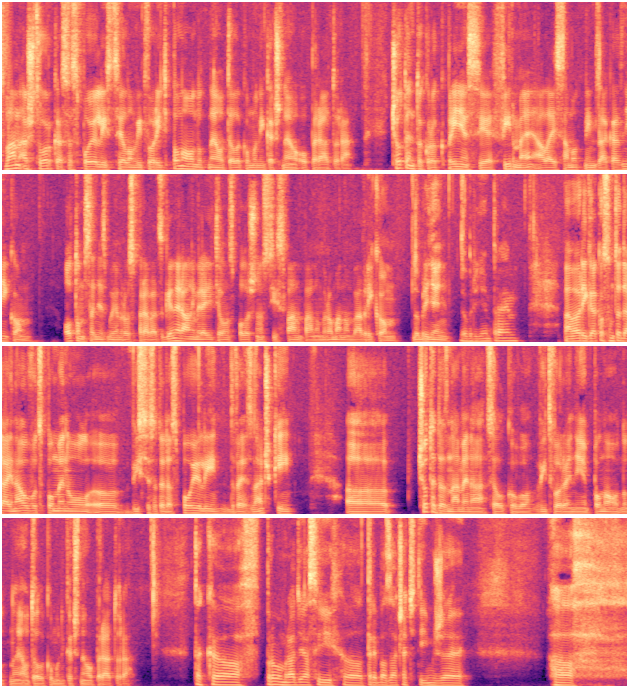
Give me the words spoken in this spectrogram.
Svan a Štvorka sa spojili s cieľom vytvoriť plnohodnotného telekomunikačného operátora. Čo tento krok prinesie firme, ale aj samotným zákazníkom? O tom sa dnes budem rozprávať s generálnym riaditeľom spoločnosti SFAN, pánom Romanom Vavrikom. Dobrý deň. Dobrý deň, prajem. Pán Vavrik, ako som teda aj na úvod spomenul, e, vy ste sa teda spojili, dve značky. Čo teda znamená celkovo vytvorenie plnohodnotného telekomunikačného operátora? Tak e, v prvom rade asi treba začať tým, že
